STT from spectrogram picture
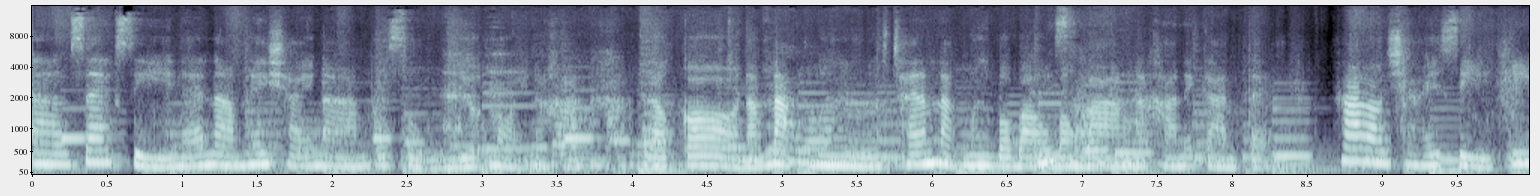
การแทรกสีแนะนำให้ใช้น้ำผสมเยอะหน่อยนะคะ แล้วก็น้ำหนักมือใช้น้ำหนักมือเบาๆบางๆนะคะ ในการแตะถ้าเราใช้สีที่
